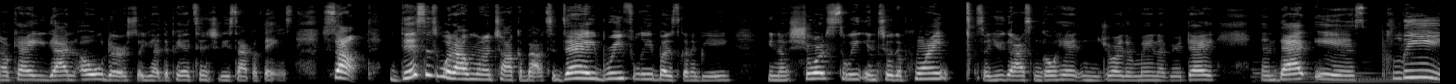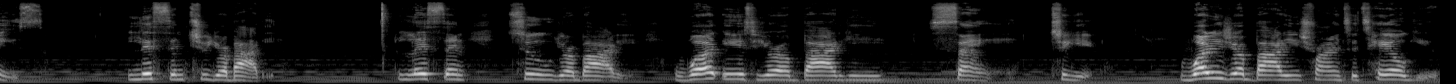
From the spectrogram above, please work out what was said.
okay? You gotten older so you have to pay attention to these type of things. So this is what i want to talk about today briefly but it's going to be you know short sweet and to the point so you guys can go ahead and enjoy the remainder of your day. And that is please listen to your body. Listen to your body. What is your body saying to you? What is your body trying to tell you?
